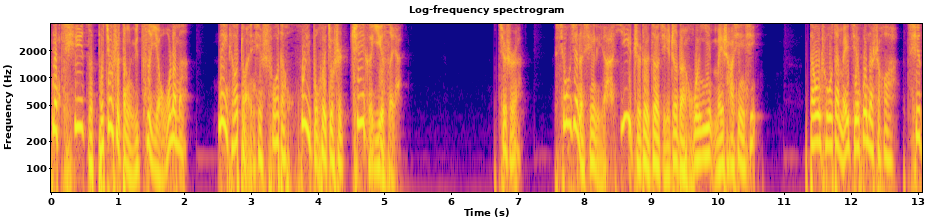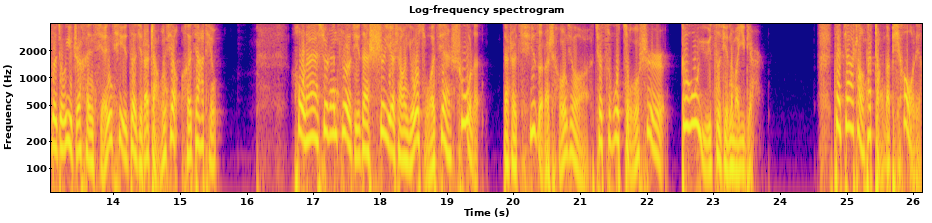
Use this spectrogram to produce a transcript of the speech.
那妻子不就是等于自由了吗？那条短信说的会不会就是这个意思呀？其实，萧劲的心里啊，一直对自己这段婚姻没啥信心。当初在没结婚的时候啊，妻子就一直很嫌弃自己的长相和家庭。后来虽然自己在事业上有所建树了。但是妻子的成就啊，却似乎总是高于自己那么一点再加上她长得漂亮，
